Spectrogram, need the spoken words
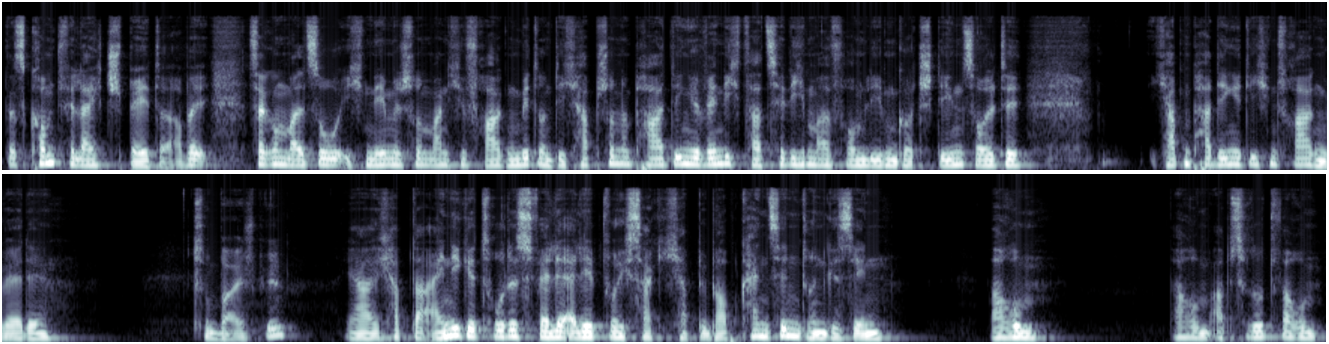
das kommt vielleicht später. Aber sagen wir mal so, ich nehme schon manche Fragen mit und ich habe schon ein paar Dinge, wenn ich tatsächlich mal vor dem lieben Gott stehen sollte, ich habe ein paar Dinge, die ich ihn fragen werde. Zum Beispiel? Ja, ich habe da einige Todesfälle erlebt, wo ich sage, ich habe überhaupt keinen Sinn drin gesehen. Warum? Warum? Absolut warum?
